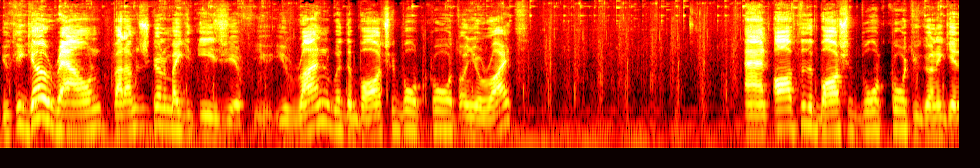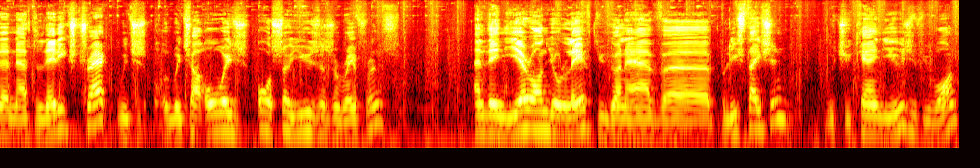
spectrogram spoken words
You can go around, but I'm just going to make it easier for you. You run with the basketball court on your right. And after the basketball court, you're going to get an athletics track, which is which I always also use as a reference. And then here on your left, you're going to have a police station, which you can use if you want.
